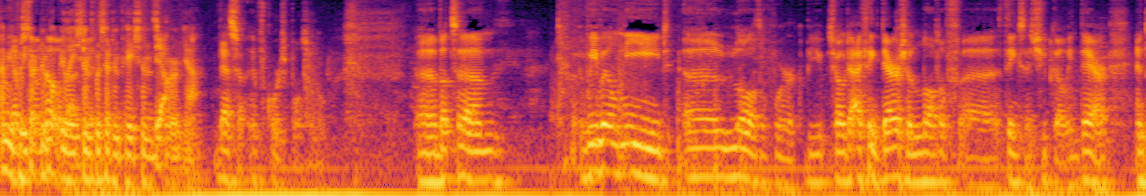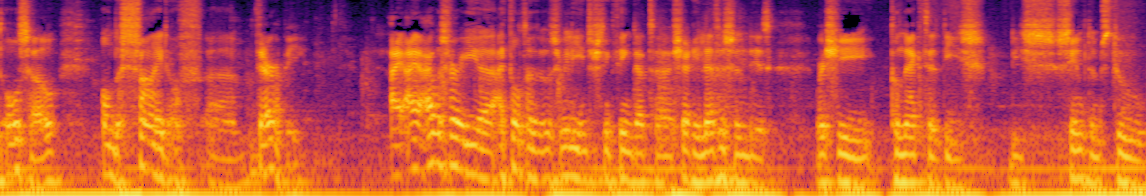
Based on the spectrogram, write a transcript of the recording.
I mean for certain populations, for certain patients, Yeah. for yeah. That's uh, of course possible. Uh, but um, we will need a lot of work. So I think there's a lot of uh, things that should go in there. And also on the side of um, therapy, I, I, I was very, uh, I thought that it was really interesting thing that uh, Cheri Levinson did, where she connected these these symptoms to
